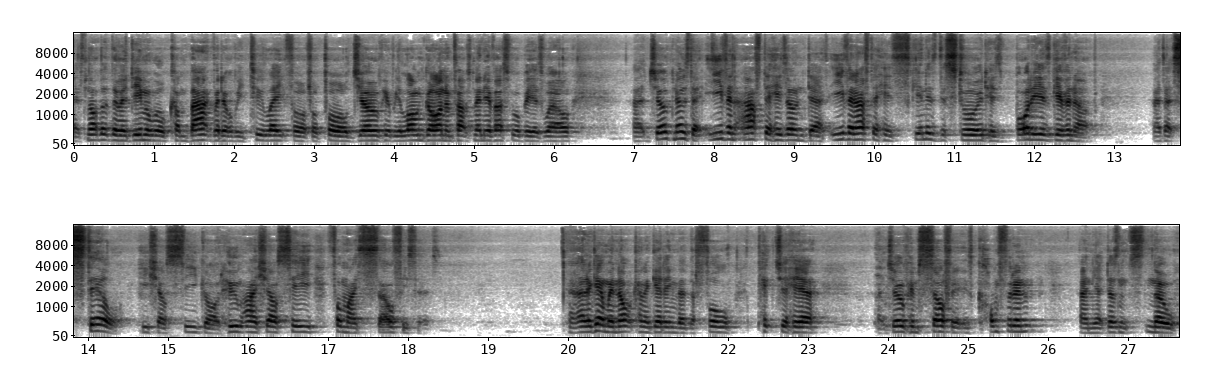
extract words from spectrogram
It's not that the Redeemer will come back, but it will be too late for, for poor old Job. He'll be long gone, and perhaps many of us will be as well. Uh, Job knows that even after his own death, even after his skin is destroyed, his body is given up, uh, that still he shall see God, whom I shall see for myself, he says. And again, we're not kind of getting the, the full picture here. Uh, Job himself is confident and yet doesn't know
